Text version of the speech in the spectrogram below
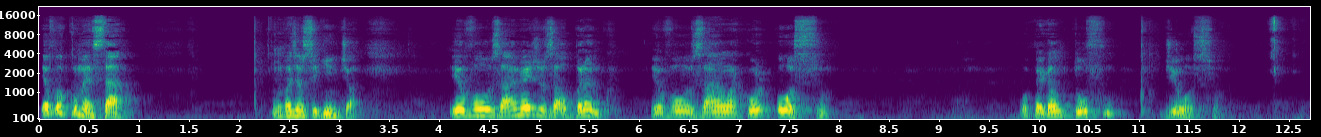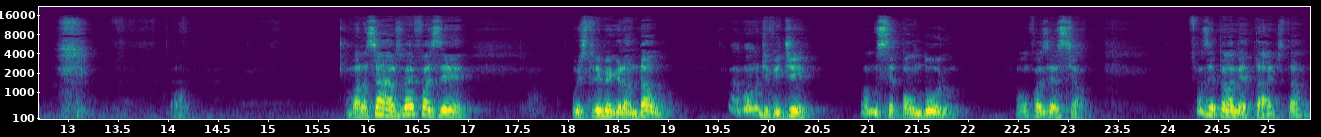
Eu vou começar, vamos fazer o seguinte, ó. Eu vou usar, ao invés de usar o branco, eu vou usar uma cor osso. Vou pegar um tufo de osso. Ó. Fala assim, ah, você vai fazer o streamer grandão? Ah, vamos dividir? Vamos ser pão duro? Vamos fazer assim, ó. Fazer pela metade, tá?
